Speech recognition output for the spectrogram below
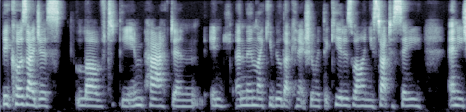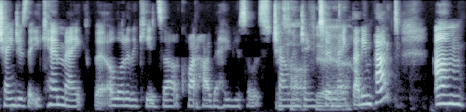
because I just loved the impact and in, and then like you build that connection with the kid as well and you start to see any changes that you can make but a lot of the kids are quite high behavior so it's It's challenging yeah, to make that impact um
